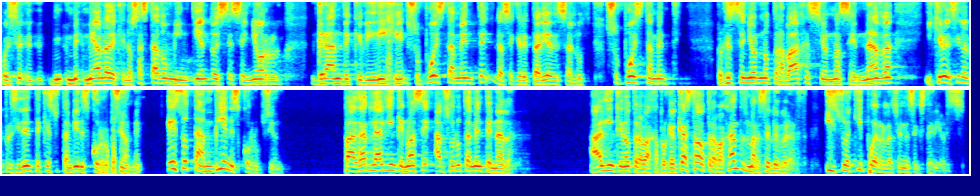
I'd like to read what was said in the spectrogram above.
pues eh, me, me, habla de que nos ha estado mintiendo ese señor grande que dirige supuestamente la Secretaría de Salud, supuestamente porque ese señor no trabaja, ese señor no hace nada. Y quiero decirle al presidente que eso también es corrupción, ¿eh? Eso también es corrupción. Pagarle a alguien que no hace absolutamente nada. alguien que no trabaja, porque el que ha estado trabajando es Marcelo Ebrard y su equipo de relaciones exteriores.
